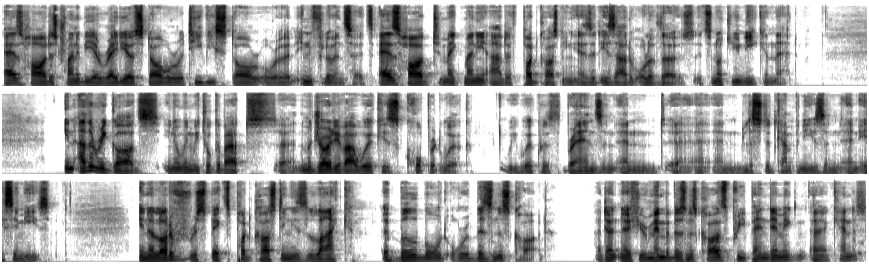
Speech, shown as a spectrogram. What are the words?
as hard as trying to be a radio star or a TV star or an influencer. It's as hard to make money out of podcasting as it is out of all of those. It's not unique in that. In other regards, you know, when we talk about uh, the majority of our work is corporate work. We work with brands and and, uh, and listed companies and, and SMEs. In a lot of respects, podcasting is like a billboard or a business card. I don't know if you remember business cards pre-pandemic, uh, Candice.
